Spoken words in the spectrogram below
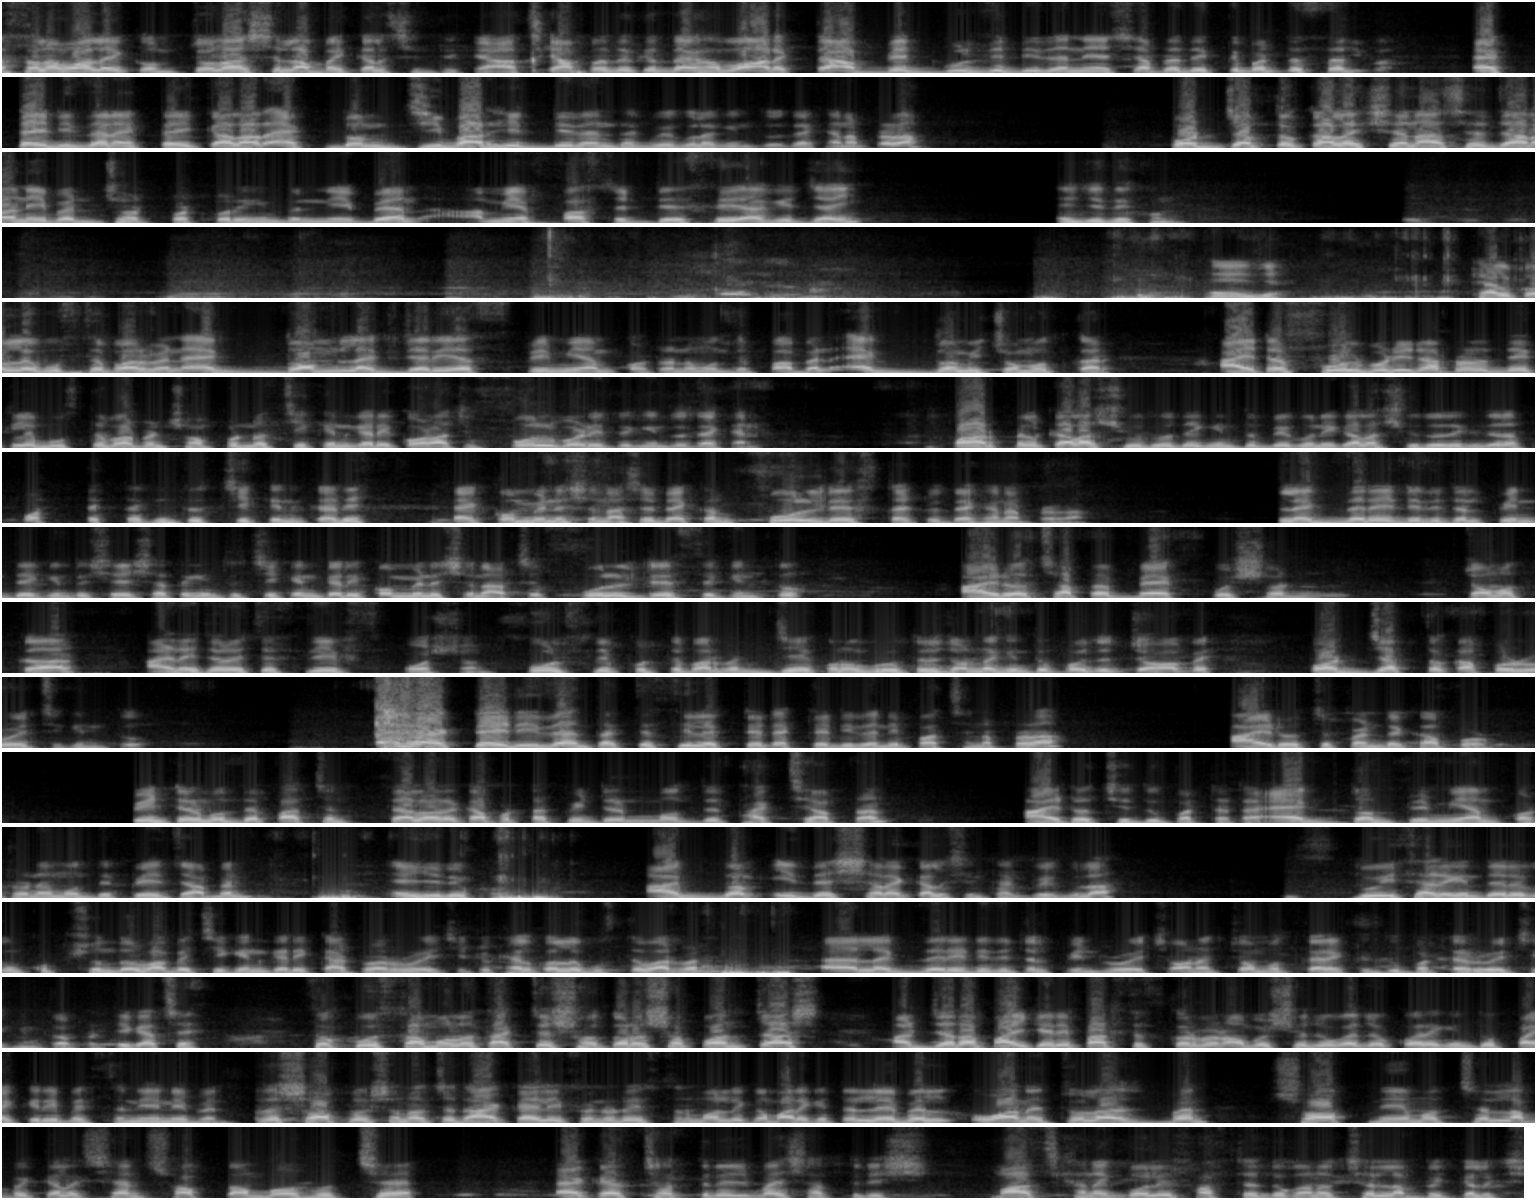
আসসালামু আলাইকুম চলে আসছে লাভবাই কালেকশন থেকে। আজকে আপনাদেরকে দেখাবো আরেকটা আপডেট গুলজির ডিজাইন এসে আপনারা দেখতে পারতেছেন। একটাই ডিজাইন একটাই কালার একদম জিবার হিট ডিজাইন থাকবে এগুলো কিন্তু। দেখেন আপনারা। পর্যাপ্ত কালেকশন আছে যারা নেবেন ঝটপট করে কিন্তু নেবেন। আমি ফার্স্ট ড্রেসে আগে যাই। এই যে দেখুন। এই যে। খেয়াল করলে বুঝতে পারবেন একদম লাক্সারিয়াস প্রিমিয়াম কটনের মধ্যে পাবেন। একদমই চমৎকার। আর এটা ফুল বডিটা আপনারা দেখলে বুঝতে পারবেন, সম্পূর্ণ চিকেন কারি করা আছে ফুল বডিতে কিন্তু দেখেন। পার্পল কালার শুধুতে কিন্তু বেগুনি কালার শুধুতে কিন্তু প্রত্যেকটা কিন্তু চিকেন কারি কম্বিনেশন আছে। দেখেন ফুল ড্রেসটা একটু দেখেন আপনারা। লাক্সারি ডিজিটাল প্রিন্ট দিয়ে কিন্তু সেই সাথে কিন্তু চিকেন কারি কম্বিনেশন আছে ফুল ড্রেসে কিন্তু। আর হচ্ছে আপনার ব্যাক পোর্শন চমৎকার। আর নিচে রয়েছে স্লিভস পোর্শন ফুল স্লিভ করতে পারবেন, যে কোনো গ্রোথের জন্য কিন্তু প্রযোজ্য হবে। পর্যাপ্ত কাপড় রয়েছে কিন্তু। একটাই ডিজাইন থাকছে সিলেক্টেড একটা ডিজাইনই পাচ্ছেন আপনারা। আইট হচ্ছে প্যান্টের কাপড়। প্রিন্টের মধ্যে পাচ্ছেন সেলার কাপড়টা প্রিন্টের মধ্যে থাকছে আপনার আইট হচ্ছে দুপাট্টাটা। একদম প্রিমিয়াম কটনের মধ্যে পেয়ে যাবেন। এই যে দেখুন, একদম ঈদের সেরা কালেকশন থাকবে এগুলা। দুই সাইডে কিন্তু এরকম খুব সুন্দরভাবে চিকেন কারি কাটওয়ার রয়েছে। একটু খেয়াল করলে বুঝতে পারবেন। লাক্সারি ডিজিটাল প্রিন্ট রয়েছে। অনেক চমৎকার একটি দুপাট্টা রয়েছে কিন্তু আপনার, ঠিক আছে? তো কুস্তা মূল্য থাকছে সতেরোশো পঞ্চাশ। আর যারা পাইকারি পার্চেস করবেন, অবশ্যই যোগাযোগ করে কিন্তু পাইকারি পয়সা নিয়ে নেবেন। আমাদের শপ লোকেশন হচ্ছে Dhaka elephant road eastern Mallika মার্কেটের লেভেল ওয়ানে চলে আসবেন। সব নেম হচ্ছে লাভবাই কালেকশন শপ নম্বর হচ্ছে এক এক ছত্রিশ বাই সাত্রিশ। মাঝখানে গলির ফার্স্টের দোকান হচ্ছে লাভবাই কালেকশন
